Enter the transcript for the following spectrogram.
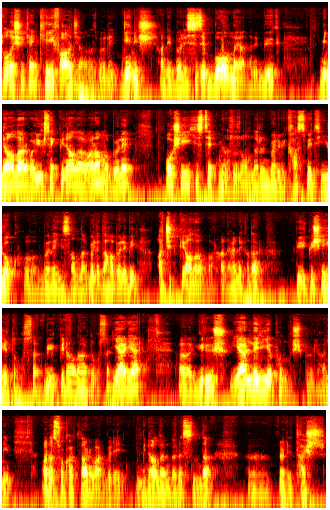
dolaşırken keyif alacağınız, böyle geniş, hani böyle sizi boğmayan, hani büyük binalar var, yüksek binalar var ama böyle o şeyi hissetmiyorsunuz. Onların böyle bir kasveti yok. Böyle insanlar böyle daha böyle bir açık bir alan var. Hani her ne kadar büyük bir şehir de olsa, büyük binalar da olsa yer yer e, yürüyüş yerleri yapılmış böyle. Hani ara sokaklar var böyle binaların arasında e, böyle taş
